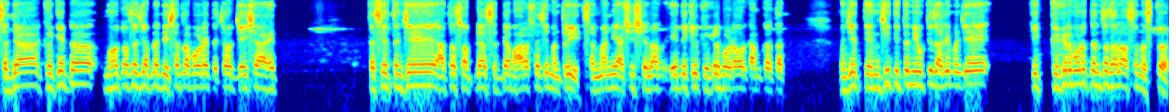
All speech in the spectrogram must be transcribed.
सध्या क्रिकेट महत्त्वाचा जे आपल्या देशातला बोर्ड आहे त्याच्यावर जयशाह आहेत. तसेच त्यांचे आता आपल्या सध्या महाराष्ट्राचे मंत्री सन्माननीय आशिष शेलार हे देखील क्रिकेट बोर्डावर काम करतात. म्हणजे त्यांची तिथं नियुक्ती झाली म्हणजे की क्रिकेट बोर्ड त्यांचं झालं असं नसतं.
